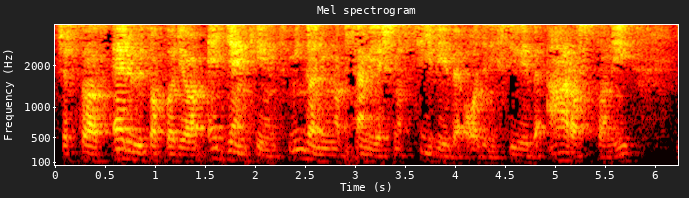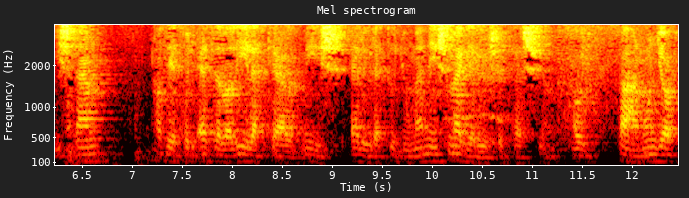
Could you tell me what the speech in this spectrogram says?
És ezt az erőt akarja egyenként mindannyiunknak személyesen a szívébe adni, szívébe árasztani Isten, azért, hogy ezzel a lélekkel mi is előre tudjunk menni, és megerősödhessünk. Ahogy Pál mondja,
